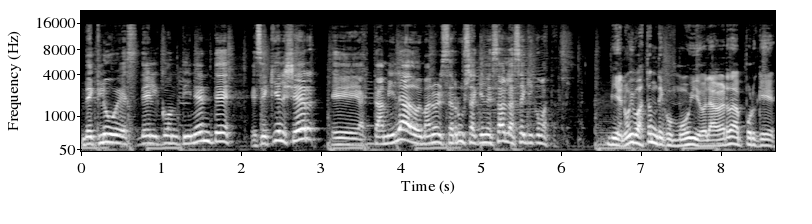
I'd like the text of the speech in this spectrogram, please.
de clubes del continente. Ezequiel Yer eh, está a mi lado, Emanuel Cerrulla, quien les habla. Seki, ¿cómo estás? Bien, hoy bastante conmovido, la verdad, porque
